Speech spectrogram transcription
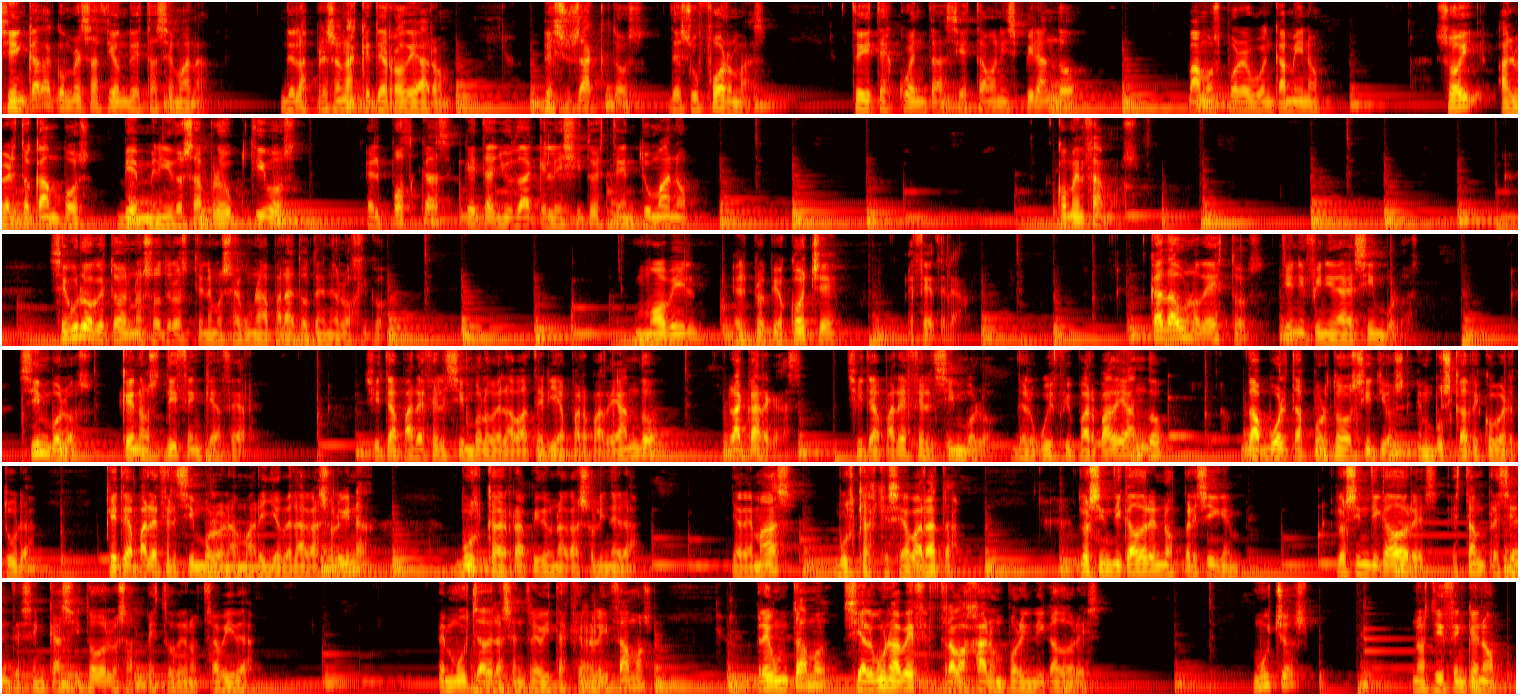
Si en cada conversación de esta semana, de las personas que te rodearon, de sus actos, de sus formas, te diste cuenta si estaban inspirando, vamos por el buen camino. Soy Alberto Campos, bienvenidos a Productivos, el podcast que te ayuda a que el éxito esté en tu mano. Comenzamos. Seguro que todos nosotros tenemos algún aparato tecnológico. Un móvil, el propio coche, etc. Cada uno de estos tiene infinidad de símbolos. Símbolos que nos dicen qué hacer. Si te aparece el símbolo de la batería parpadeando, la cargas. Si te aparece el símbolo del wifi parpadeando, das vueltas por todos sitios en busca de cobertura. Que te aparece el símbolo en amarillo de la gasolina, buscas rápido una gasolinera. Y además, buscas que sea barata. Los indicadores nos persiguen. Los indicadores están presentes en casi todos los aspectos de nuestra vida en muchas de las entrevistas que realizamos, preguntamos si alguna vez trabajaron por indicadores. Muchos nos dicen que no.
